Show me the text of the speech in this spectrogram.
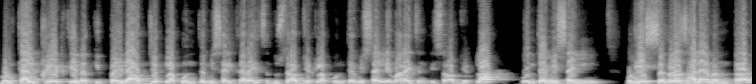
मग कॅल्क्युलेट केलं की पहिल्या ऑब्जेक्टला कोणतं मिसाईल करायचं दुसऱ्या ऑब्जेक्टला कोणत्या मिसाईलने मारायचं आणि तिसऱ्या ऑब्जेक्टला कोणत्या मिसाईलने मग हे सगळं झाल्यानंतर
